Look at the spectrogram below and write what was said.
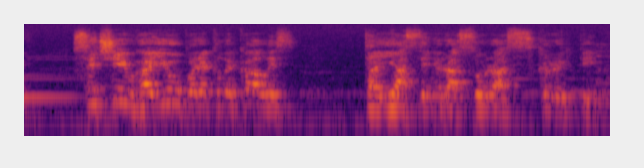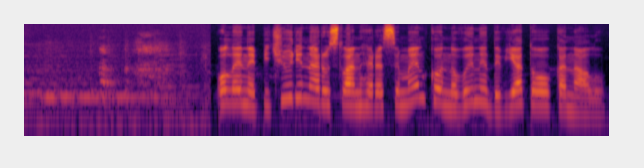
сичі в гаю перекликались, та ясень раз у раз скрипів. Олена Пічуріна, Руслан Герасименко. Новини 9 каналу.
